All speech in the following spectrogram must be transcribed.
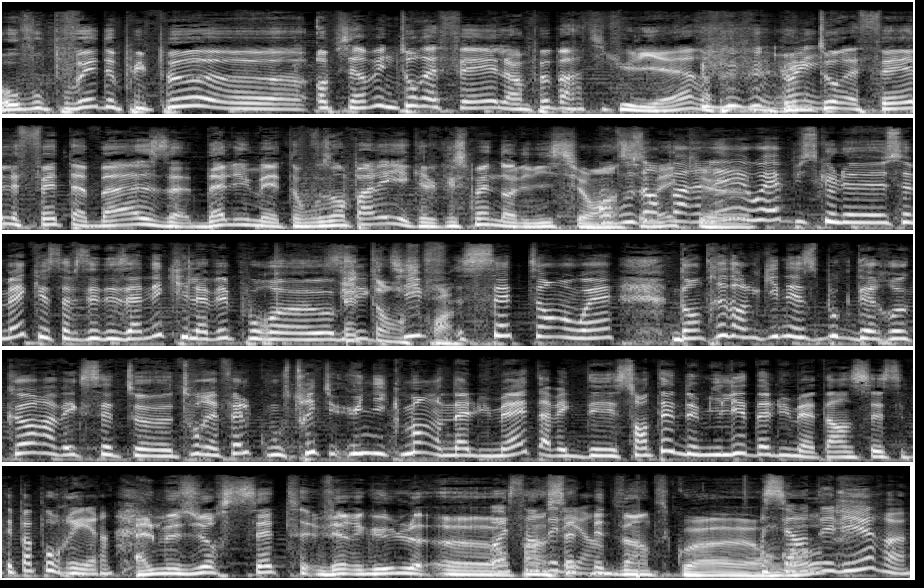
où vous pouvez depuis peu euh, observer une tour Eiffel un peu particulière, une Oui. tour Eiffel faite à base d'allumettes. On vous en parlait il y a quelques semaines dans l'émission. On hein, vous ce en mec, parlait, euh, ouais, puisque le, ce mec, ça faisait des années qu'il avait pour euh, Sept ans, je objectif, crois. 7 ans, ouais, d'entrer dans le Guinness Book des records avec cette euh, tour Eiffel construite uniquement en allumettes, avec des centaines de milliers d'allumettes. Hein, C'est- C'était pas pour rire. Elle mesure 7, euh, Ouais, c'est un enfin, 7 délire. mètres 20 quoi. euh, C'est un délire.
